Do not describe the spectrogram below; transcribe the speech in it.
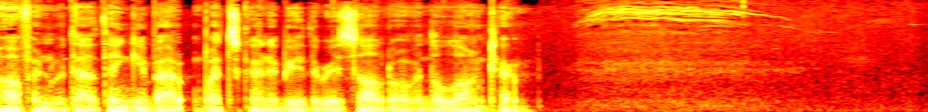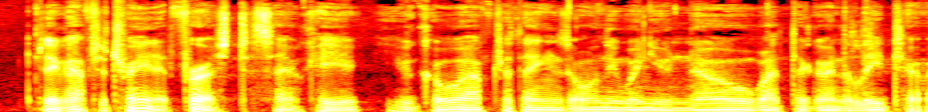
often without thinking about what's going to be the result over the long term. So you have to train it first to say, okay, you, you go after things only when you know what they're going to lead to.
